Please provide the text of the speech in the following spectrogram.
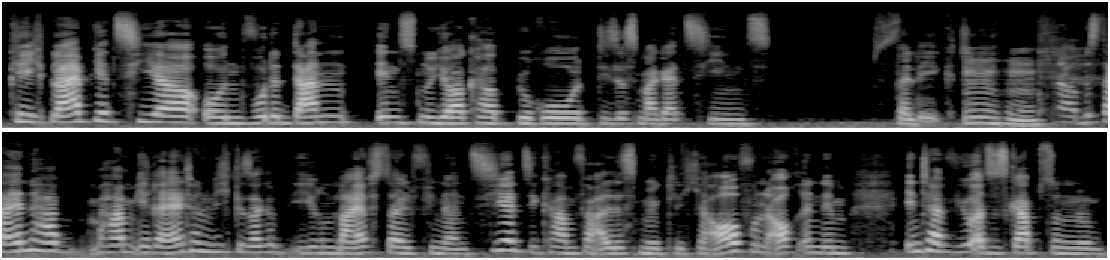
okay, ich bleibe jetzt hier und wurde dann ins New Yorker Büro dieses Magazins verlegt. Mhm. Genau, bis dahin hab, haben ihre Eltern, wie ich gesagt habe, ihren Lifestyle finanziert. Sie kamen für alles Mögliche auf und auch in dem Interview, also es gab so einen,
